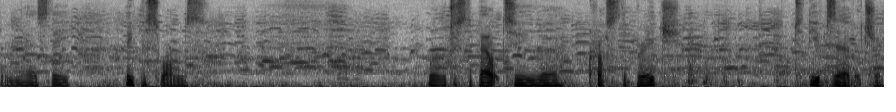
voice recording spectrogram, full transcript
And there's the Whooper Swans. Well, we're just about to uh, cross the bridge to the observatory.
